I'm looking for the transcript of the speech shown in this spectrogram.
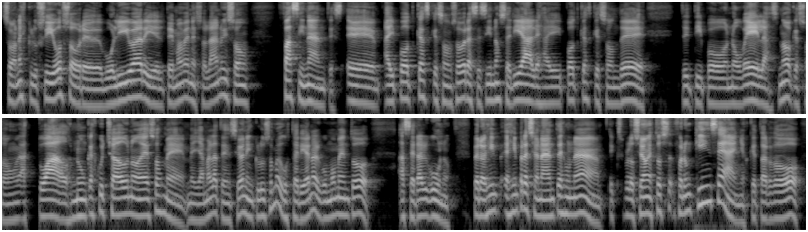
son exclusivos sobre Bolívar y el tema venezolano y son fascinantes. Eh, hay podcasts que son sobre asesinos seriales, hay podcasts que son de, de tipo novelas, ¿no? Que son actuados. Nunca he escuchado uno de esos, me, me llama la atención. Incluso me gustaría en algún momento hacer alguno. Pero es, es impresionante, es una explosión. Estos fueron 15 años que tardó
